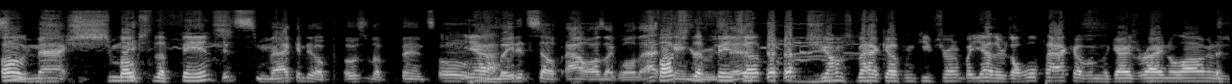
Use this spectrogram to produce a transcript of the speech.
Oh, smack, Smokes the fence. it smack into a post of a fence, oh Yeah. laid itself out. I was like, well, that fucks the fence dead. up, jumps back up, and keeps running. But yeah, there's a whole pack of them. The guy's riding along on his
